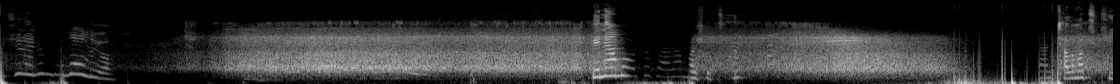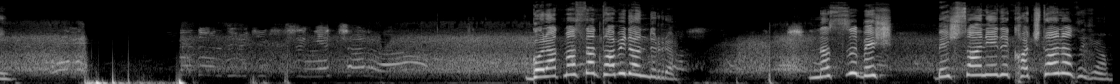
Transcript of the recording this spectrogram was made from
bütün önüm dolu oluyor. Beni ama orta sahadan başlatıyor. Ben çalıma ha. Gol atmazsan tabii döndürürüm. Nasıl 5 5 saniyede kaç tane atacağım?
